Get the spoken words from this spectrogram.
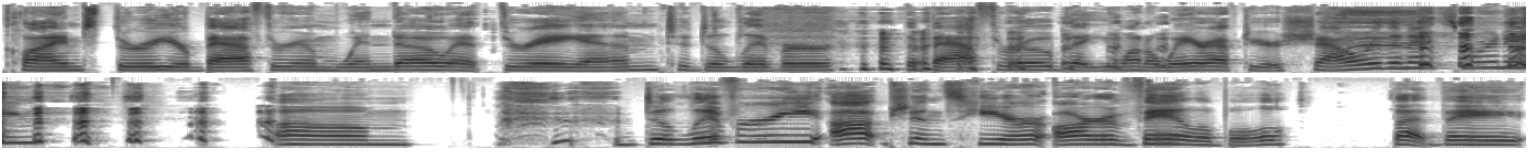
climbs through your bathroom window at 3 a.m. to deliver the bathrobe that you want to wear after your shower the next morning. Um, delivery options here are available, but they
